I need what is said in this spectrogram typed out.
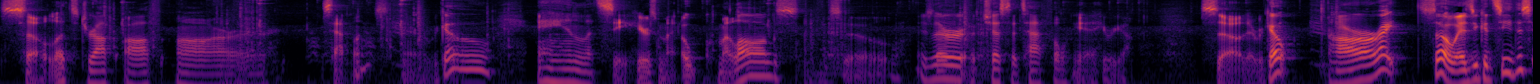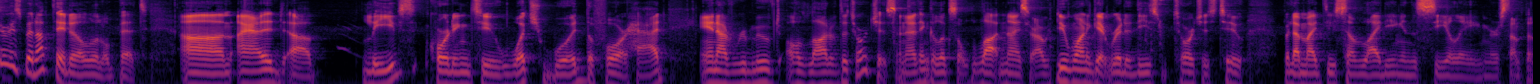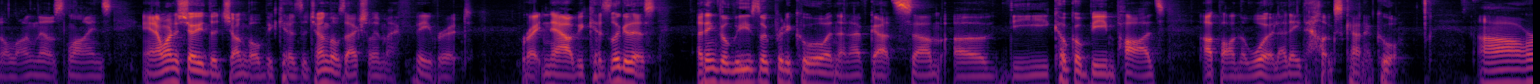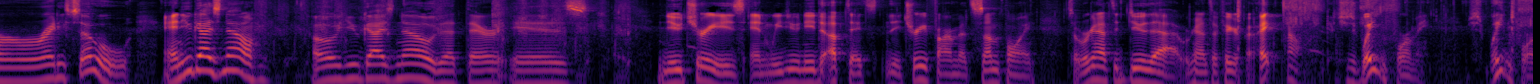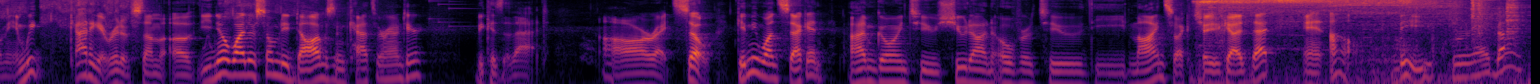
So let's drop off our saplings. There we go. And let's see, here's my oak, my logs. So is there a chest that's half full? Yeah, here we go. So there we go. All right. So as you can see, this area's been updated a little bit. Um, I added uh, leaves according to which wood the floor had and I've removed a lot of the torches and I think it looks a lot nicer. I do want to get rid of these torches too, but I might do some lighting in the ceiling or something along those lines. And I want to show you the jungle because the jungle is actually my favorite right now because look at this. I think the leaves look pretty cool and then I've got some of the cocoa bean pods up on the wood. I think that looks kind of cool. Alrighty so, and you guys know, oh you guys know that there is new trees, and we do need to update the tree farm at some point. So we're gonna have to do that. We're gonna have to figure. Hey, oh, she's waiting for me. She's waiting for me, and we gotta get rid of some of. You know why there's so many dogs and cats around here? Because of that. All right. So give me one second. I'm going to shoot on over to the mine so I can show you guys that, and I'll be right back.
